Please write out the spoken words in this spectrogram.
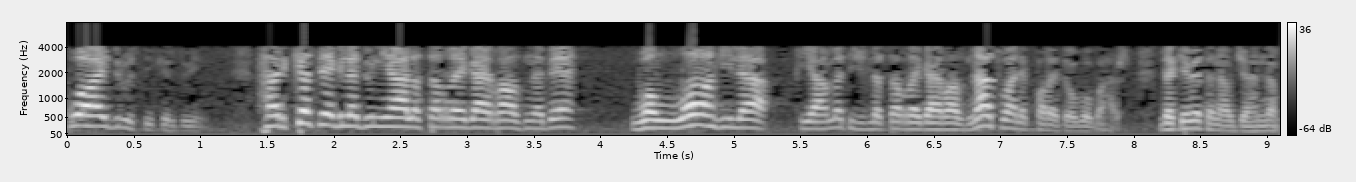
خوای دروستی کردوین. هەر کەسێک لە دنیا لەسەر ڕێگای ڕاست نەبێ والله لە قیامەتیش لەسەر ڕێگای ڕاست ناتوانێت پەڕێتەوە بۆ بەهشت. دەکەوێتە ناو جەهنەم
